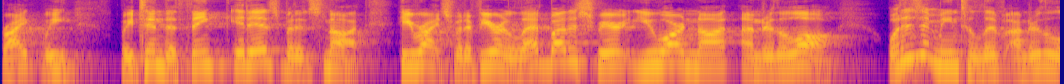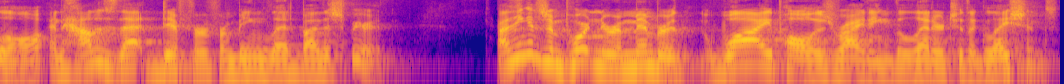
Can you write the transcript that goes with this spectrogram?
Right? We, we tend to think it is, but it's not. He writes, But if you are led by the Spirit, you are not under the law. What does it mean to live under the law, and how does that differ from being led by the Spirit? I think it's important to remember why Paul is writing the letter to the Galatians.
